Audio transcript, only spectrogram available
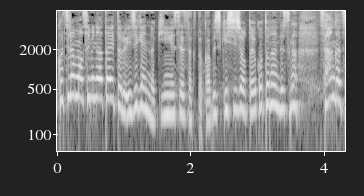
こちらもセミナータイトル異次元の金融政策と株式市場ということなんですが、3月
